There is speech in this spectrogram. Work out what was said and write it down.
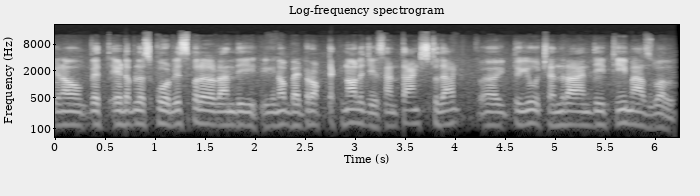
you know, with AWS Code Whisperer and the, you know, Bedrock technologies. And thanks to that, uh, to you, Chandra, and the team as well,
